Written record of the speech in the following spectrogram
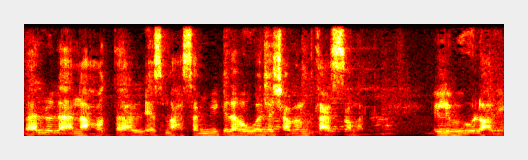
فقال له لا أنا هحط على الاسم هسميه كده هو ده شعبان بتاع السمك اللي بيقولوا عليه.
